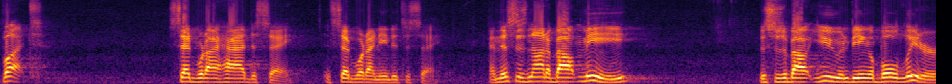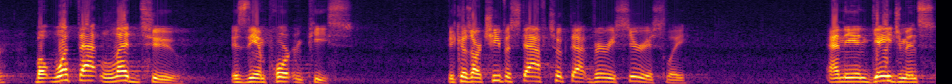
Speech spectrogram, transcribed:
But said what I had to say and said what I needed to say. And this is not about me, this is about you and being a bold leader. But what that led to is the important piece. Because our chief of staff took that very seriously. And the engagements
